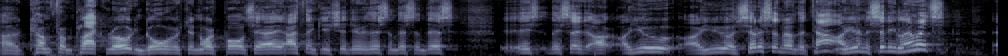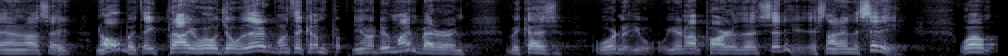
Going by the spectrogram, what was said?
uh, come from Plack Road and go over to North Pole and say, "Hey, I think you should do this and this and this." They said, "Are, are you are you a citizen of the town? Are you in the city limits?" And I'll say, "No, but they plow your roads over there. Why don't they come, you know, do mine better?" And because we're, you're not part of the city, it's not in the city. Well,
